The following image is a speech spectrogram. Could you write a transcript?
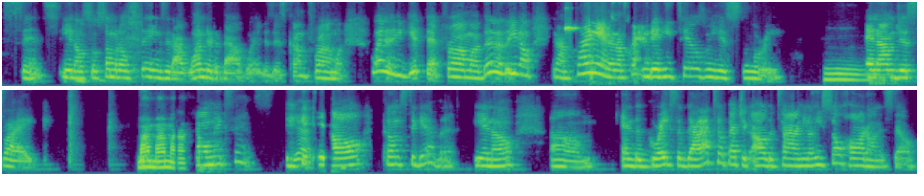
sense. You know, so some of those things that I wondered about, where does this come from? Or where did he get that from? Or, you know, and I'm praying and I'm praying. And then he tells me his story. Mm. And I'm just like, my, my, my. It all makes sense. Yes. it all comes together, you know? Um, and the grace of God. I tell Patrick all the time, you know, he's so hard on himself.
